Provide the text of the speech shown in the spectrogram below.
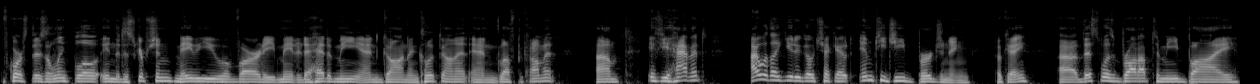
Of course, there's a link below in the description. Maybe you have already made it ahead of me and gone and clicked on it and left a comment. Um, if you haven't, I would like you to go check out MTG Burgeoning. Okay. Uh, this was brought up to me by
